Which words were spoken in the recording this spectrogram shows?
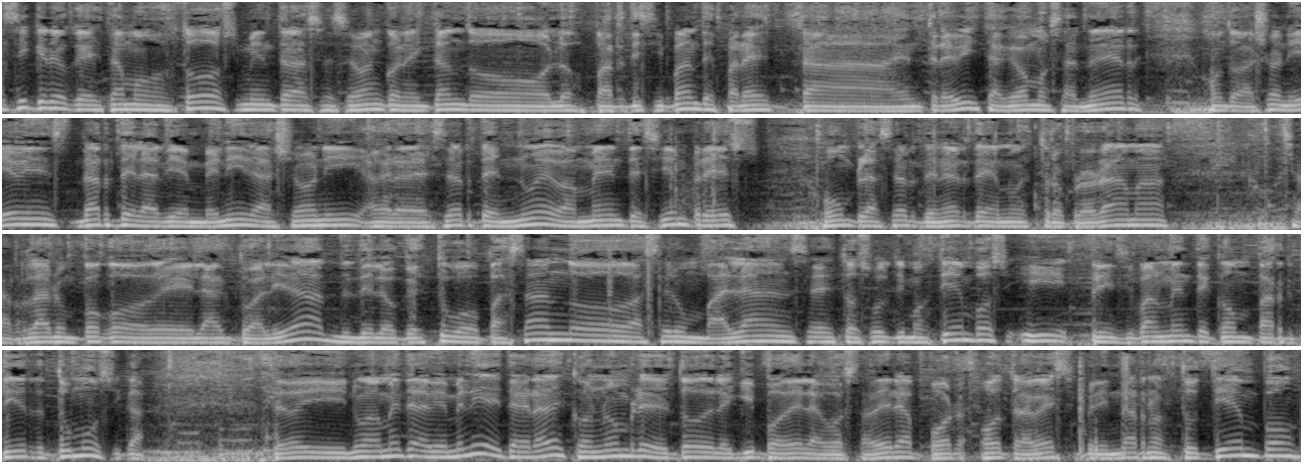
Ahora sí creo que estamos todos mientras se van conectando los participantes para esta entrevista que vamos a tener junto a Johnny Evans. Darte la bienvenida, Johnny, agradecerte nuevamente. Siempre es un placer tenerte en nuestro programa, charlar un poco de la actualidad, de lo que estuvo pasando, hacer un balance de estos últimos tiempos y principalmente compartir tu música. Te doy nuevamente la bienvenida y te agradezco en nombre de todo el equipo de La Gozadera por otra vez brindarnos tu tiempo,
